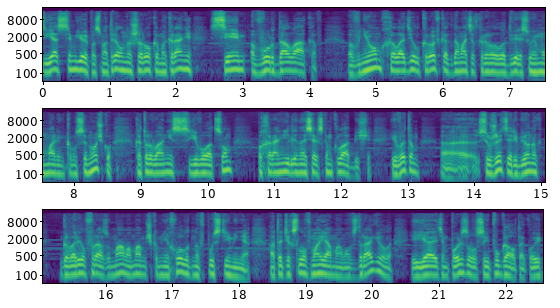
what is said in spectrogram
я с семьей посмотрел на широком экране «Семь вурдалаков». В нем холодил кровь, когда мать открывала дверь своему маленькому сыночку, которого они с его отцом похоронили на сельском кладбище. И в этом э, сюжете ребенок говорил фразу «Мама, мамочка, мне холодно, впусти меня». От этих слов моя мама вздрагивала, и я этим пользовался и пугал такой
